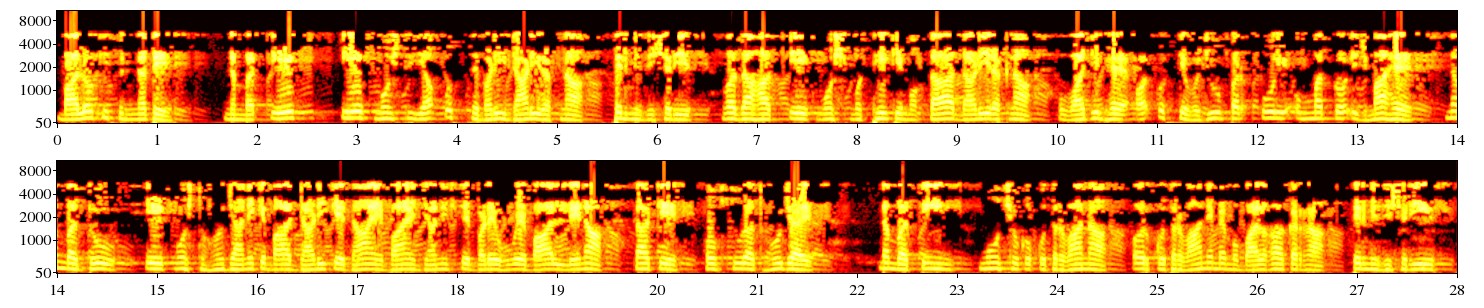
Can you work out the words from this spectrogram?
بالوں کی سنتیں۔ نمبر ایک ایک مشت یا اس سے بڑی داڑھی رکھنا۔ ترمیزی شریف، وضاحت، ایک مشت مٹھی کی مختار داڑھی رکھنا واجب ہے اور اس کے وجوب پر پوری امت کو اجماع ہے۔ نمبر دو، ایک مشت ہو جانے کے بعد داڑھی کے دائیں بائیں جانب سے بڑے ہوئے بال لینا تاکہ خوبصورت ہو جائے۔ نمبر تین، مونچھوں کو کتروانا اور کتروانے میں مبالغہ کرنا۔ ترمیزی شریف،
